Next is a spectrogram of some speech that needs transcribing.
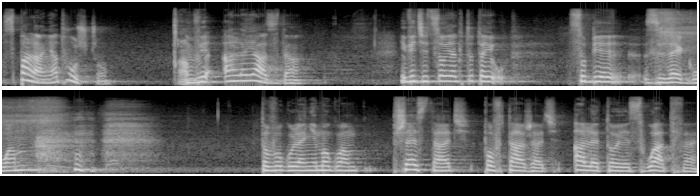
spalania tłuszczu. Amen. Mówię, ale jazda. I wiecie co, jak tutaj sobie zległam, to w ogóle nie mogłam przestać powtarzać, ale to jest łatwe.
